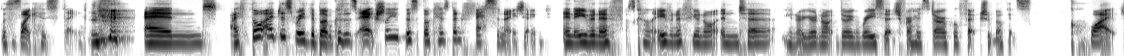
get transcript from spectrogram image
this is like his thing. and I thought I'd just read the book because it's actually this book has been fascinating. And even if it's kind of even if you're not into, you know, you're not doing research for a historical fiction book, it's quite,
